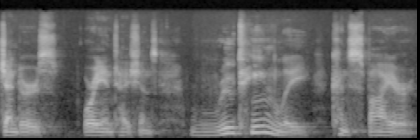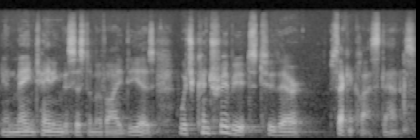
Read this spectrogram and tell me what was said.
genders, orientations routinely conspire in maintaining the system of ideas, which contributes to their second class status.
